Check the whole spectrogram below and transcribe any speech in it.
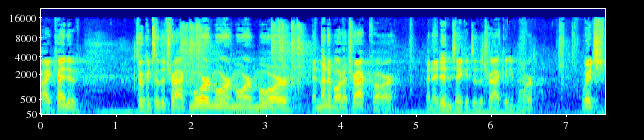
I kind of took it to the track more and more and more and more, and then I bought a track car, and I didn't take it to the track anymore, which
